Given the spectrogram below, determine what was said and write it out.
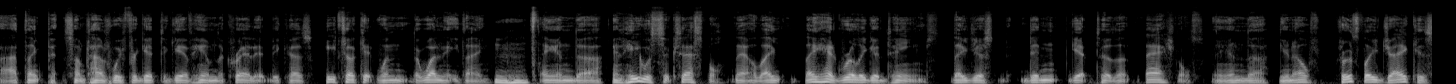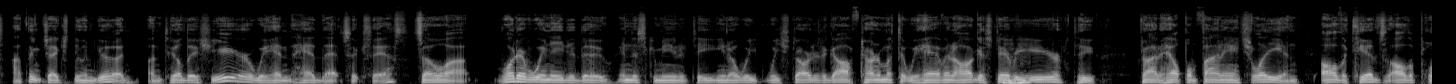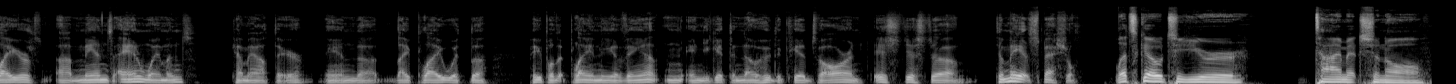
I think sometimes we forget to give him the credit because he took it when there wasn't anything, mm-hmm. and uh, and he was successful. Now they they had really good teams. They just didn't get to the nationals, and uh, you know, truthfully, Jake is. I think Jake's doing good. Until this year, we hadn't had that success. So. Uh, whatever we need to do in this community, you know, we, we started a golf tournament that we have in August every mm-hmm. year to try to help them financially and all the kids, all the players, uh, men's and women's, come out there and uh, they play with the people that play in the event, and, and you get to know who the kids are, and it's just uh, to me it's special. Let's go to your time at Chenal.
